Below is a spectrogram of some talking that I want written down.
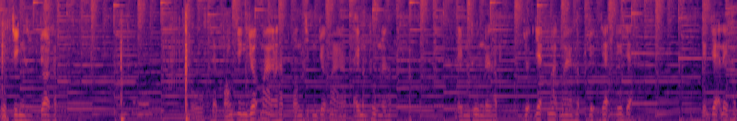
ตัวจริงสุดยอดครับโอ้ แต่ของจริงเยอะมากนะครับ ของจริงเยอะมากนะครับเต็มทุ่งเลยครับเต็มทุ่งเลยครับ เยอะแยะมากมายครับ เยอะแยะเยอะแยะเยอะแยะเลยครับ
